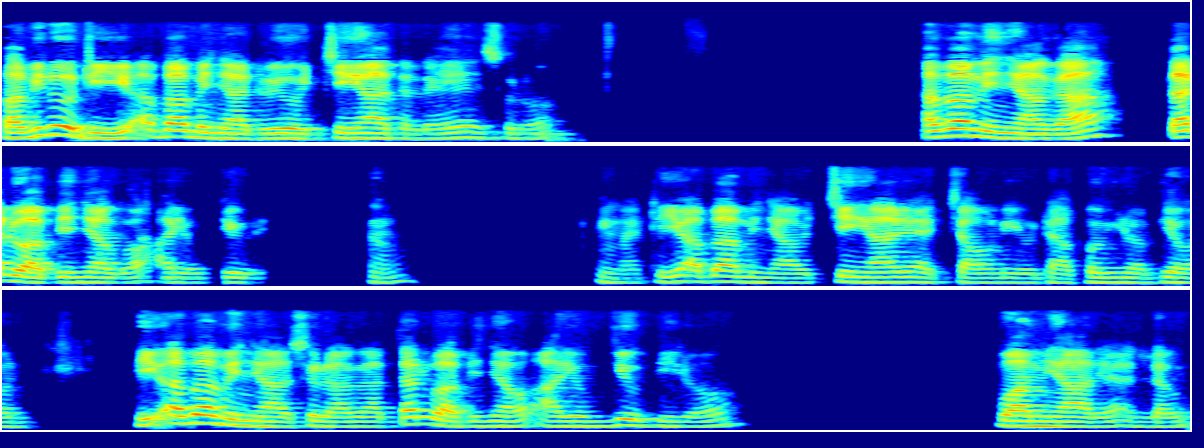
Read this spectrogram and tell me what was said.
ဘာဖြစ်လို့ဒီအပ္ပမညာတွေကိုကျင့်ရတယ်လဲဆိုတော့အပ္ပမညာကတတ္တဝပညာကိုအာယုပြုတယ်နော်ဒီမှာဒီအပ္ပမညာကိုကျင့်ရတဲ့အကြောင်းလေးကိုဒါဘုန်းကြီးတို့ပြောတယ်ဒီအပ္ပမညာဆိုတာကတတ္တဝပညာကိုအာယုပြုပြီးတော့ပွားများတဲ့အလုံး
